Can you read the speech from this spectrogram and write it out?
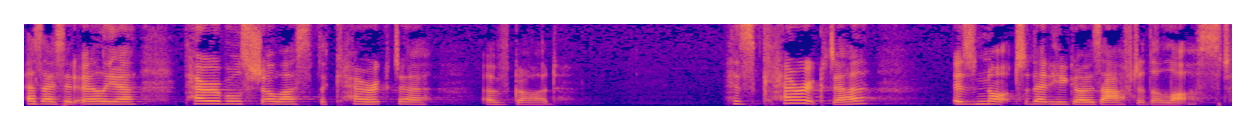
As I said earlier, parables show us the character of God. His character is not that he goes after the lost.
